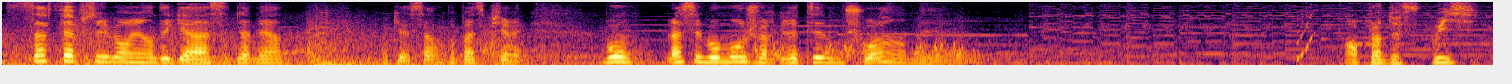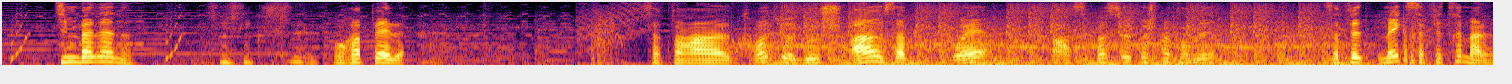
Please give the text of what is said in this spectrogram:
Ça fait absolument rien dégâts, c'est de la merde. Ok, ça on peut pas aspirer. Bon, là c'est le moment où je vais regretter mon choix, hein, mais... En plein de fruits. Team Banane On rappelle. Ça part à droite ou à gauche? Ah, ça... Ouais. Alors, c'est pas ce à quoi je m'attendais. Ça fait... Mec, ça fait très mal.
